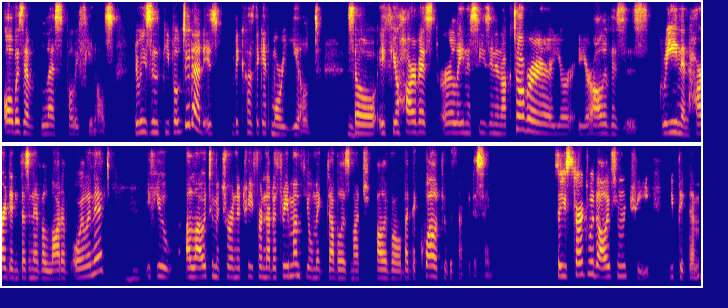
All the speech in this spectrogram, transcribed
always have less polyphenols. The reason people do that is because they get more yield. Mm-hmm. So if you harvest early in the season in October, your your olive is, is green and hard and doesn't have a lot of oil in it. Mm-hmm. If you allow it to mature in the tree for another three months, you'll make double as much olive oil, but the quality would not be the same. So you start with olives from a tree, you pick them.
